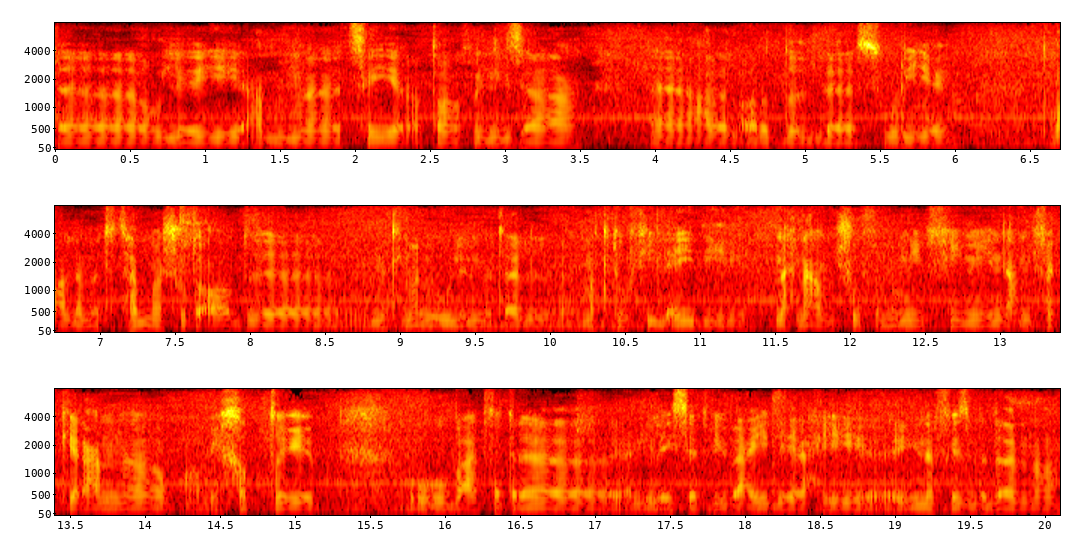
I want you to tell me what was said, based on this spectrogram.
آه، واللي عم تسير أطراف النزاع على الأرض السورية. طبعا لما تتهمش وتقعد آه، مثل ما بيقول المثل مكتوب الأيدي. نحن عم نشوف إنه مين في مين عم يفكر عنا وعم يخطط. وبعد فترة يعني ليست ببعيدة رح ينفذ بدلنا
